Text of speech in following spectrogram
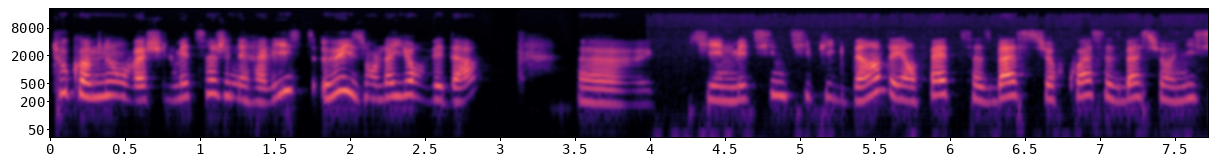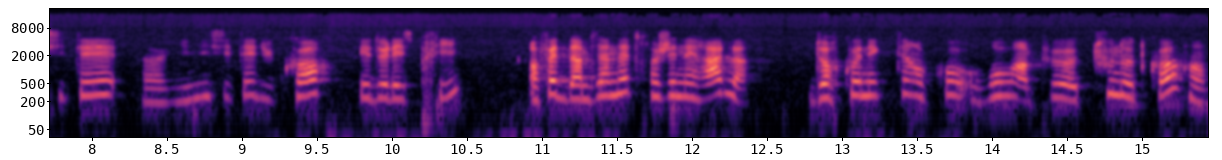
Tout comme nous, on va chez le médecin généraliste, eux, ils ont l'ayurveda, heu, qui est une médecine typique d'Inde et en fait, ça se base sur quoi? Ça se base sur une unicité, une unicité du corps et de l'esprit. En fait, d'un bien-être général, de reconnecter en gros un peu tout notre corps.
